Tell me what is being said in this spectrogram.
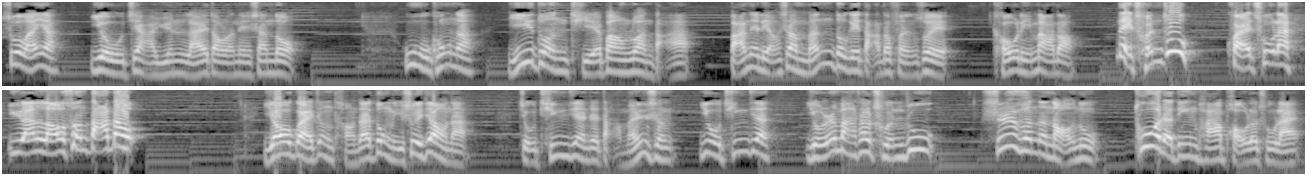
说完呀，又驾云来到了那山洞。悟空呢，一顿铁棒乱打。把那两扇门都给打得粉碎，口里骂道：“那蠢猪，快出来与俺老孙打斗！”妖怪正躺在洞里睡觉呢，就听见这打门声，又听见有人骂他蠢猪，十分的恼怒，拖着钉耙跑了出来，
